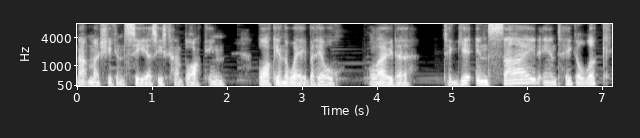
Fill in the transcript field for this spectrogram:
not much you can see as he's kind of blocking blocking the way but he'll allow you to to get inside and take a look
